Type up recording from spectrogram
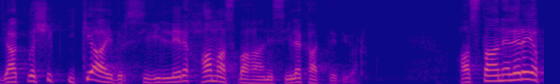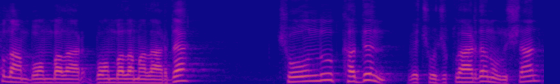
yaklaşık iki aydır sivilleri Hamas bahanesiyle katlediyor. Hastanelere yapılan bombalar, bombalamalarda çoğunluğu kadın ve çocuklardan oluşan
